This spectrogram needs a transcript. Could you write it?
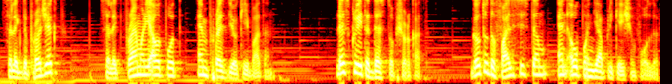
Select the project, select Primary Output, and press the OK button. Let's create a desktop shortcut. Go to the File System and open the Application folder.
